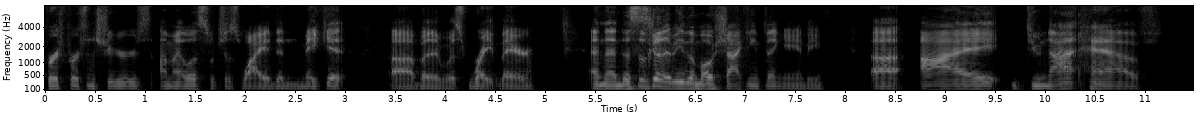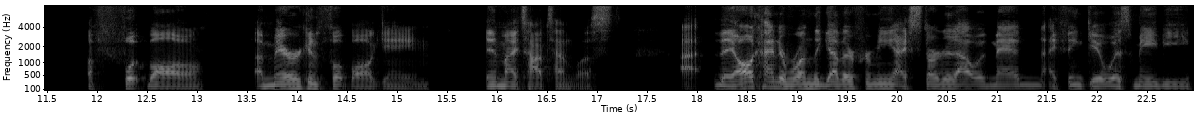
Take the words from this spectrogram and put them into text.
first person shooters on my list, which is why I didn't make it. Uh, but it was right there. And then this is going to be the most shocking thing, Andy. Uh, I do not have a football, American football game in my top 10 list. They all kind of run together for me. I started out with Madden. I think it was maybe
